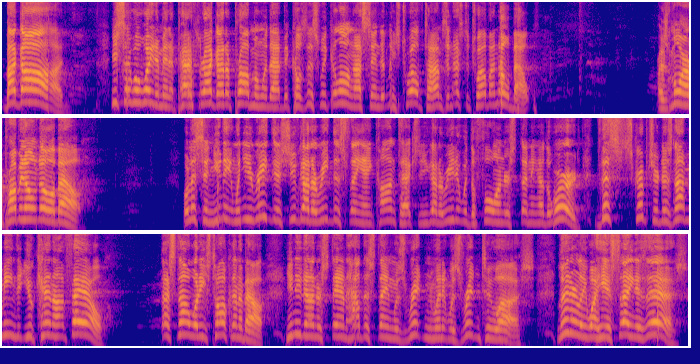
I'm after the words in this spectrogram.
by God. You say, well, wait a minute, Pastor, I got a problem with that because this week alone I sinned at least 12 times, and that's the 12 I know about. There's more I probably don't know about. Well, listen, you need, when you read this, you've got to read this thing in context and you've got to read it with the full understanding of the word. This scripture does not mean that you cannot fail. That's not what he's talking about. You need to understand how this thing was written when it was written to us. Literally, what he is saying is this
